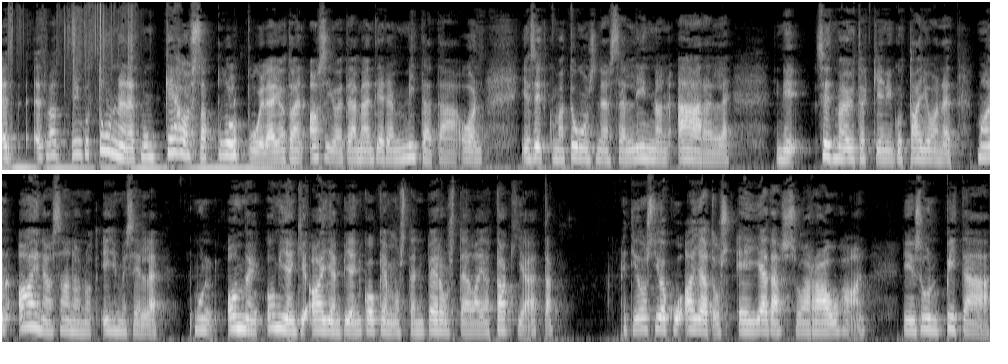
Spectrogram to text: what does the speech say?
Että et mä niinku tunnen, että mun kehossa pulppuilee jotain asioita ja mä en tiedä mitä tää on. Ja sitten kun mä tuun sinne sen linnan äärelle, niin sitten mä yhtäkkiä niinku tajuan, että mä oon aina sanonut ihmisille mun omienkin aiempien kokemusten perusteella ja takia, että, että jos joku ajatus ei jätä sua rauhaan, niin sun pitää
